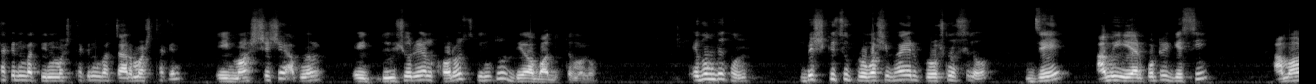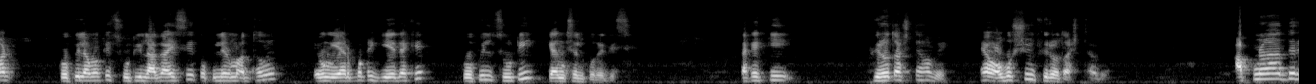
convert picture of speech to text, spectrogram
থাকেন বা তিন মাস থাকেন বা চার মাস থাকেন, এই মাস শেষে আপনার এই দুইশো রিয়াল খরচ কিন্তু দেওয়া বাধ্যতামূলক। এবং দেখুন, বেশ কিছু প্রবাসী ভাইয়ের প্রশ্ন ছিল যে আমি এয়ারপোর্টে গেছি, আমার কপিল আমাকে ছুটি লাগাইছে কপিলের মাধ্যমে এবং এয়ারপোর্টে গিয়ে দেখে কপিল ছুটি ক্যান্সেল করে দিছে তাকে কি ফেরত আসতে হবে? হ্যাঁ অবশ্যই ফেরত আসতে হবে। আপনাদের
